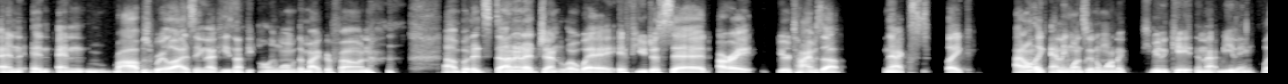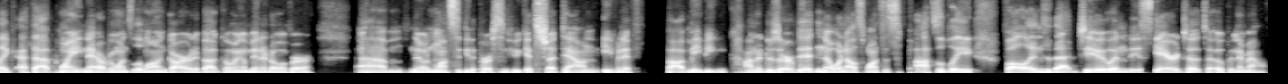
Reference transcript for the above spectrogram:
And and and Bob's realizing that he's not the only one with a microphone. um, but it's done in a gentler way. If you just said, All right, your time's up. Next. Like I don't think anyone's going to want to communicate in that meeting. Like at that point, now everyone's a little on guard about going a minute over. Um, no one wants to be the person who gets shut down, even if Bob maybe kind of deserved it. No one else wants to possibly fall into that too and be scared to, to open their mouth.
